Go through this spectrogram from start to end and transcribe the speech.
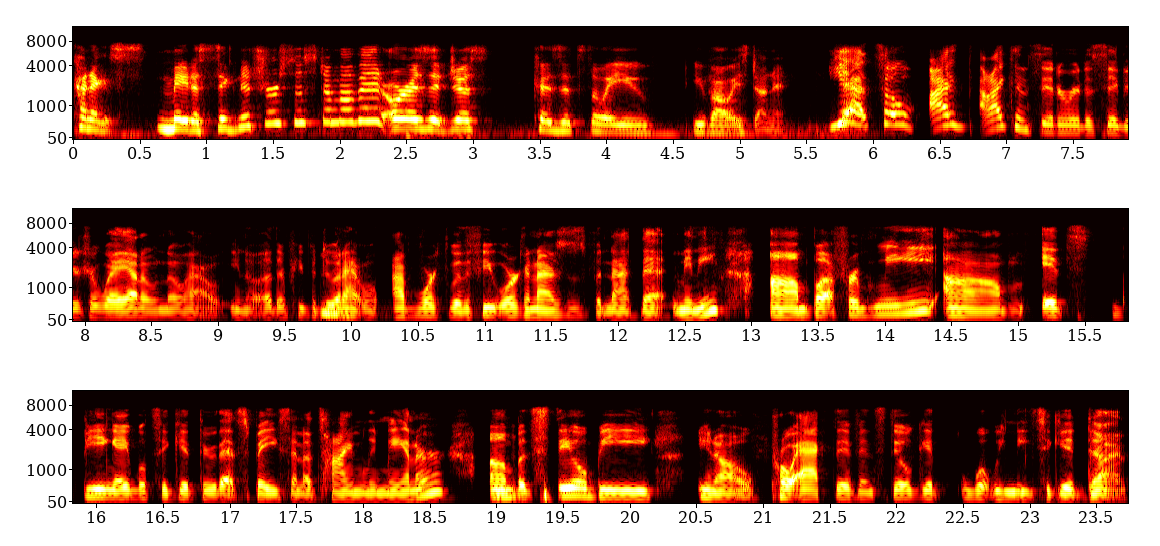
kind of made a signature system of it, or is it just because it's the way you you've always done it? Yeah, so I I consider it a signature way. I don't know how you know other people do it. I have I've worked with a few organizers, but not that many. Um, but for me, um, it's being able to get through that space in a timely manner, um, Mhm. but still be you know proactive and still get what we need to get done.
